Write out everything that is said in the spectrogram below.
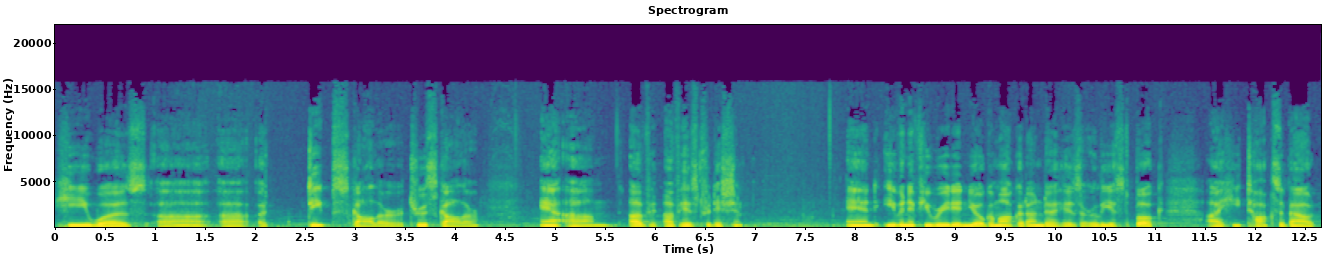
He was uh, uh, a deep scholar, a true scholar a- um, of, of his tradition. And even if you read in Yoga Makaranda, his earliest book, uh, he talks about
